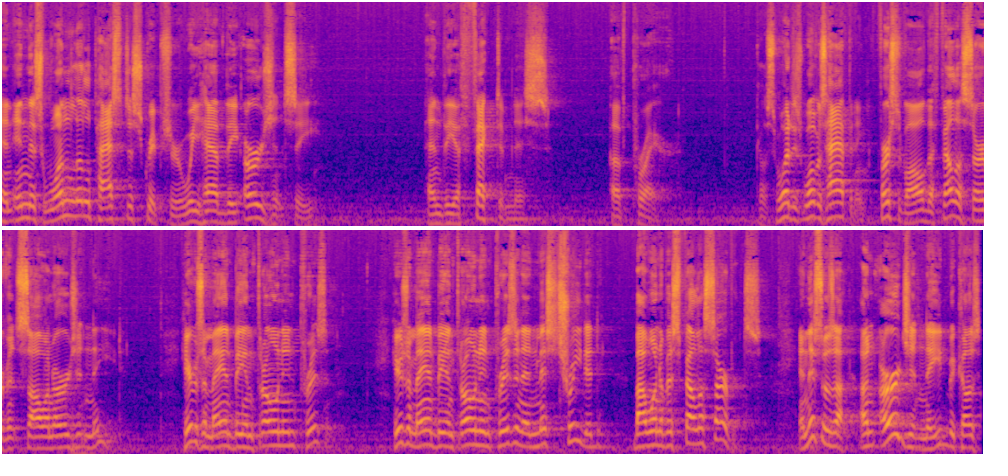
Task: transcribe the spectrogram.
And in this one little passage of Scripture, we have the urgency and the effectiveness of prayer. Because what, is, what was happening? First of all, the fellow servants saw an urgent need. Here was a man being thrown in prison. Here's a man being thrown in prison and mistreated by one of his fellow servants. And this was a, an urgent need because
